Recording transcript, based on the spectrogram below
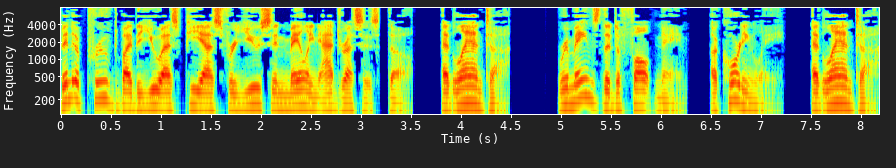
been approved by the USPS for use in mailing addresses, though Atlanta remains the default name. Accordingly, Atlanta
